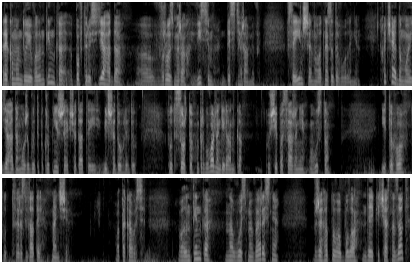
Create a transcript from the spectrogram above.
Рекомендую Валентинка. Повторюсь, ягода е, в розмірах 8-10 грамів. Все інше ну, одне задоволення. Хоча, я думаю, ягода може бути покрупніша, якщо дати їй більше догляду. Тут сорту випробувальна ділянка, кущі посаджені густо, і того тут результати менші. Отака ось Валентинка на 8 вересня. Вже готова була деякий час назад,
